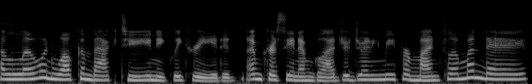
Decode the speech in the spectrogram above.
Hello and welcome back to Uniquely Created. I'm Chrissy and I'm glad you're joining me for Mindflow Monday.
